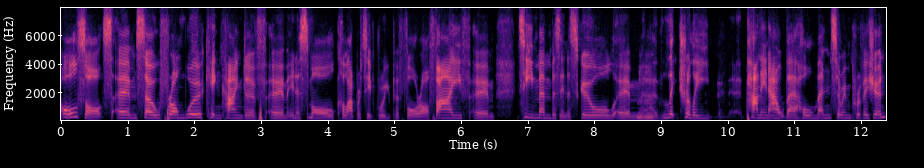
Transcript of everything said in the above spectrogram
all sorts. Um, so from working kind of um, in a small collaborative group of four or five um, team members in a school, um, hmm literally panning out their whole mentoring provision,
